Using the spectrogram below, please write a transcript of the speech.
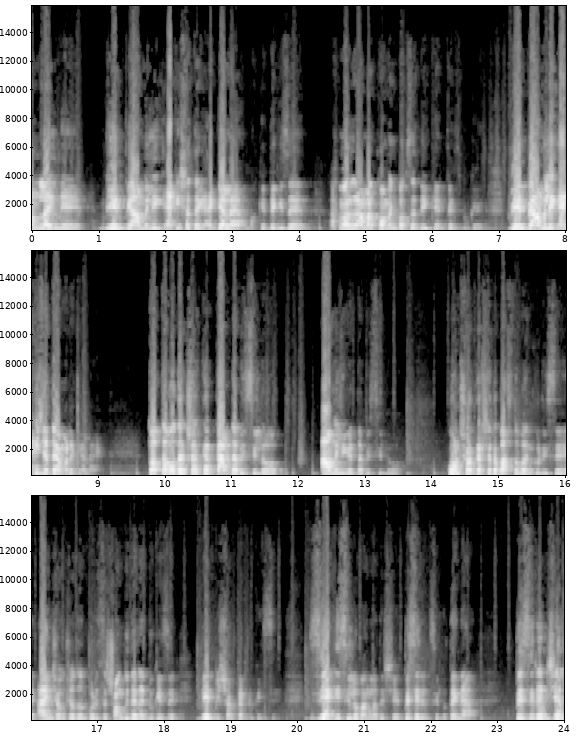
অনলাইনে বিএনপি আওয়ামী লীগ একই সাথে গেলায় আমাকে, দেখিছেন? আমার আমার কমেন্ট বক্সে দেখেন ফেসবুকে বিএনপি আওয়ামী লীগ একই সাথে আমার গেলায়। তত্ত্বাবধায়ক সরকার কার দাবি ছিল? আওয়ামী লীগের দাবি ছিল। কোন সরকার সেটা বাস্তবায়ন করেছে, আইন সংশোধন করেছে, সংবিধানে ঢুকেছে, বিএনপি সরকার ঢুকেছে? জিয়া কি ছিল বাংলাদেশের প্রেসিডেন্ট ছিল, তাই না? প্রেসিডেন্সিয়াল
